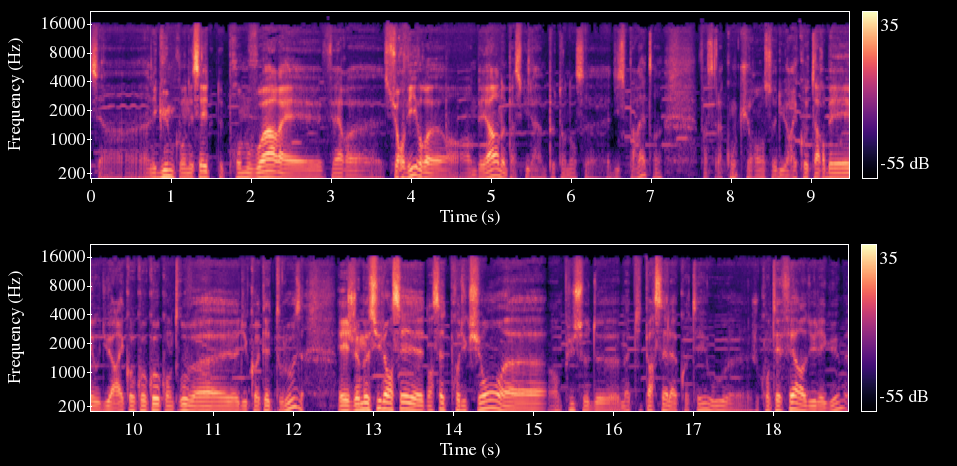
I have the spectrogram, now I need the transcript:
C'est un, légume qu'on essaye de promouvoir et faire euh, survivre en, Béarn parce qu'il a un peu tendance à, disparaître hein, face à la concurrence du haricot tarbé ou du haricot coco qu'on trouve euh, du côté de Toulouse. Et je me suis lancé dans cette production euh, en plus de ma petite parcelle à côté où je comptais faire du légume.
